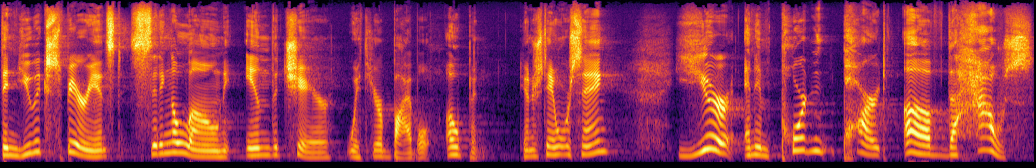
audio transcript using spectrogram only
than you experienced sitting alone in the chair with your Bible open. Do you understand what we're saying? You're an important part of the house.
